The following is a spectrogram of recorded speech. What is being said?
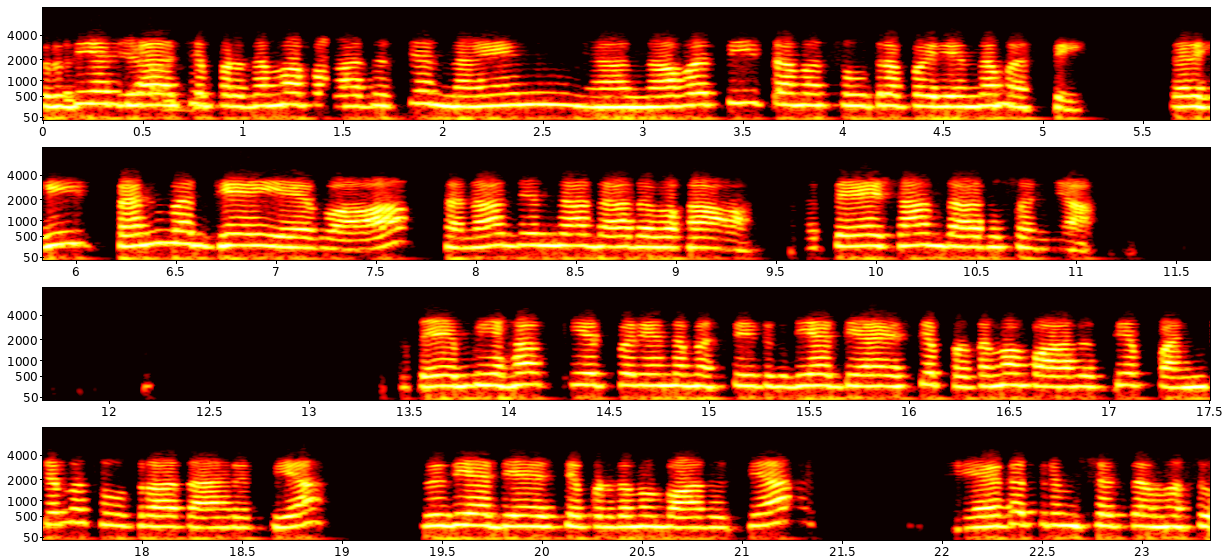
तृतीयाध्यायस्य प्रथमपादस्य नयन्, नवतितमसूत्रपर्यन्तम् अस्ति। तर्हि तन्मध्ये एव सनाद्यन्तादादवः तेषां धातुसंज्ञा। तेभ्यः कियत्पर्यन्तमस्ति तृतीयाध्यायस्य प्रथमपादस्य पञ्चमसूत्रात् आरभ्य तृतीयाध्यायस्य प्रथमपादस्य एकत्रिंशत्तमसू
